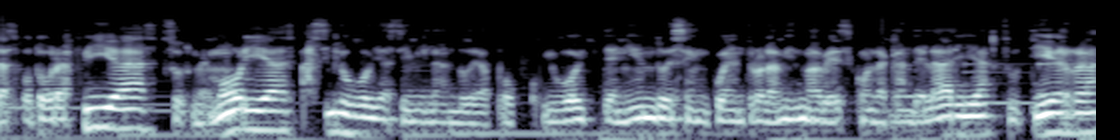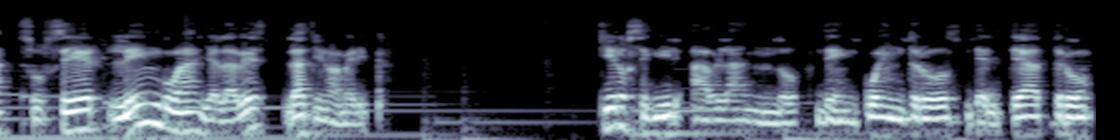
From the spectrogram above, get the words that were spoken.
las fotografías, sus memorias, así lo voy asimilando de a poco y voy teniendo ese encuentro a la misma vez con la Candelaria, su tierra, sus ser, lengua y a la vez Latinoamérica. Quiero seguir hablando de encuentros, del teatro,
